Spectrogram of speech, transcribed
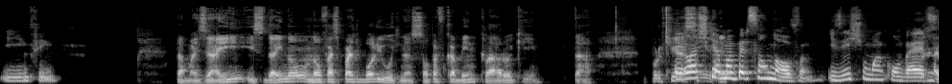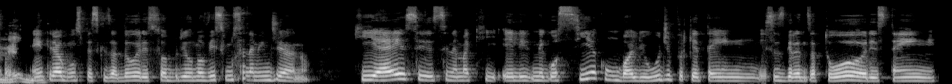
e enfim. Tá, mas aí, isso daí não, não faz parte de Bollywood, né, só para ficar bem claro aqui, tá? Porque, eu assim, acho que é, é uma versão nova. Existe uma conversa é entre alguns pesquisadores sobre o novíssimo cinema indiano que é esse cinema que ele negocia com o Bollywood, porque tem esses grandes atores, tem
